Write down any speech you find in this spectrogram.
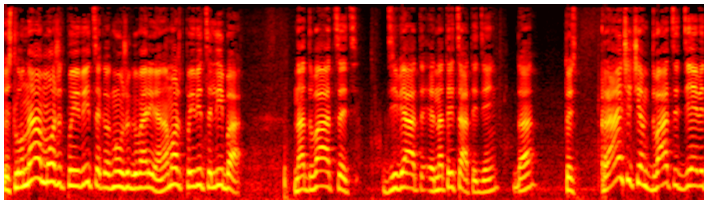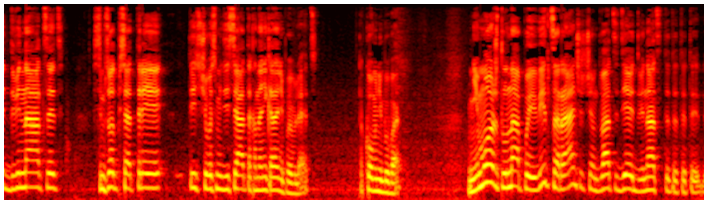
То есть Луна может появиться, как мы уже говорили, она может появиться либо на 29, э, на 30 день, да? То есть раньше, чем 29, 12, 753, 1080 она никогда не появляется. Такого не бывает. Не может Луна появиться раньше, чем 29, 12, т- т- т- т-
